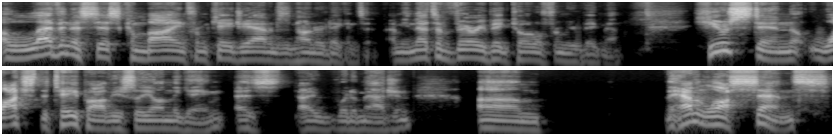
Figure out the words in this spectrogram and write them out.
11 assists combined from KJ Adams and Hunter Dickinson. I mean, that's a very big total from your big men. Houston watched the tape, obviously, on the game, as I would imagine. Um, they haven't lost since.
